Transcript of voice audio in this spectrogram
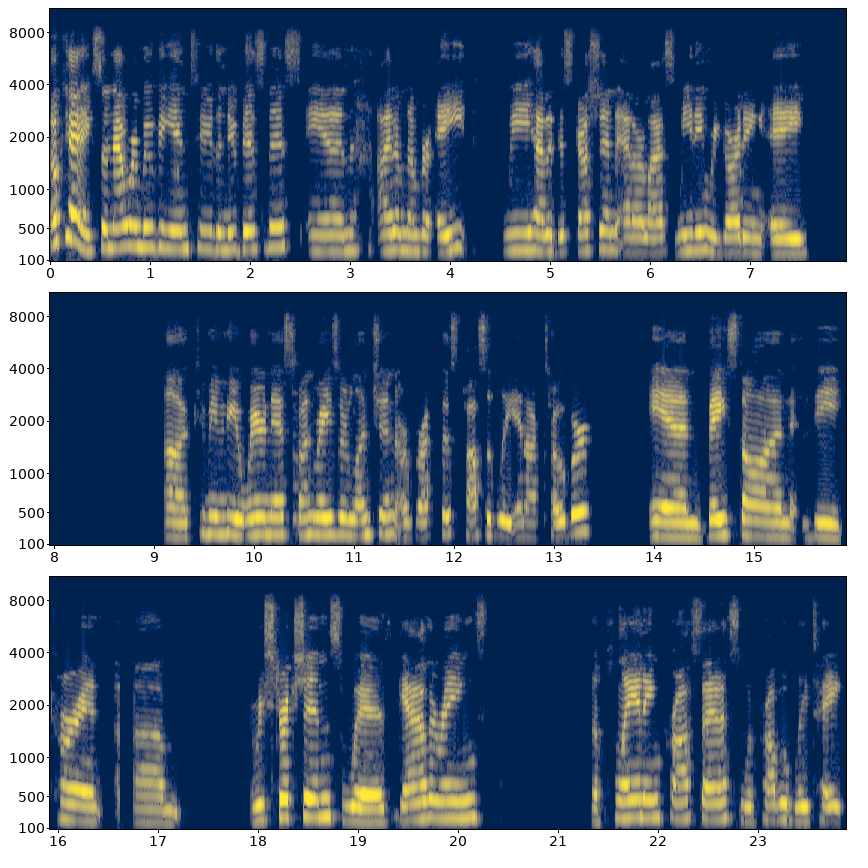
Okay, so now we're moving into the new business and item number eight. We had a discussion at our last meeting regarding a uh, community awareness fundraiser luncheon or breakfast possibly in October. And based on the current um, restrictions with gatherings, the planning process would probably take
